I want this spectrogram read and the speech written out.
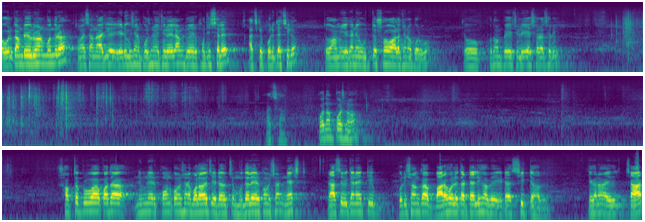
ওয়েলকাম টু এভরিওয়ান বন্ধুরা। তোমার সামনে আজকে এডুকেশন প্রশ্ন চলে এলাম দু হাজার পঁচিশ সালের আজকের পরীক্ষা ছিল। তো আমি এখানে উত্তর সহ আলোচনা করব। তো প্রথম পেজে চলে যাই সরাসরি। আচ্ছা প্রথম প্রশ্ন। সপ্তপ্রবাহ কথা নিম্নের কোন কমিশনে বলা হয়েছে? এটা হচ্ছে মুদালিয়ার কমিশন নেক্সট রাশিবিজ্ঞানের একটি পরিসংখ্যা বারো হলে তার ট্যালি হবে, এটা সিটটা হবে। এখানে এই চার।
